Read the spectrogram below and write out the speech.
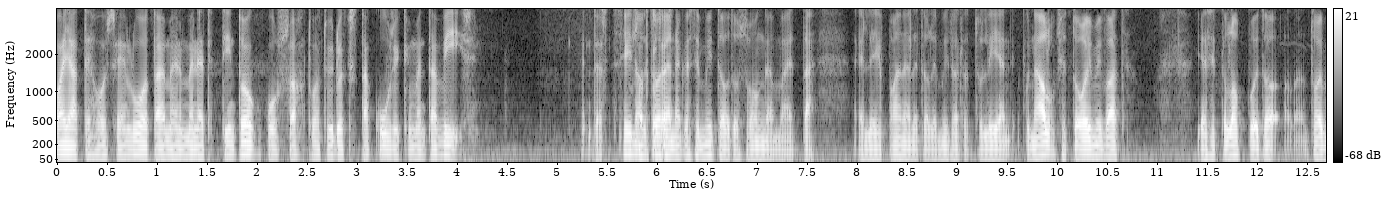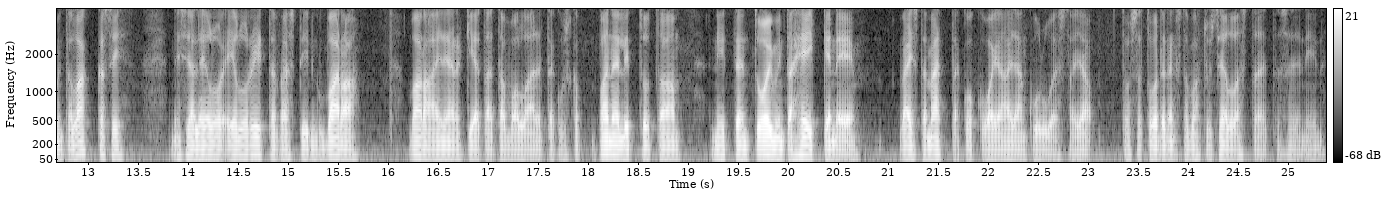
vajatehoiseen luotaimeen menetettiin toukokuussa 1965. Entäs Siinä oli todennäköisesti mitoutusongelma, että eli paneelit oli mitoitettu liian, kun ne aluksi toimivat ja sitten loppui to, toiminta lakkasi, niin siellä ei ollut, ei ollut riittävästi niin kuin vara, varaenergiaa tai tavallaan, että koska paneelit, tota, niiden toiminta heikkenee väistämättä koko ajan ajan kuluessa ja tuossa todennäköisesti tapahtui sellaista, että se niin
